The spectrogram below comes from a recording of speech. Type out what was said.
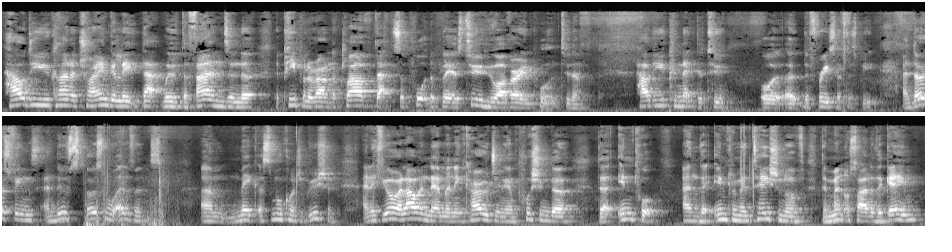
How do you kind of triangulate that with the fans and the, the people around the club that support the players too, who are very important to them? How do you connect the two, or uh, the three, so to speak? And those things and those those small elements um, make a small contribution. And if you're allowing them and encouraging and pushing the the input and the implementation of the mental side of the game,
